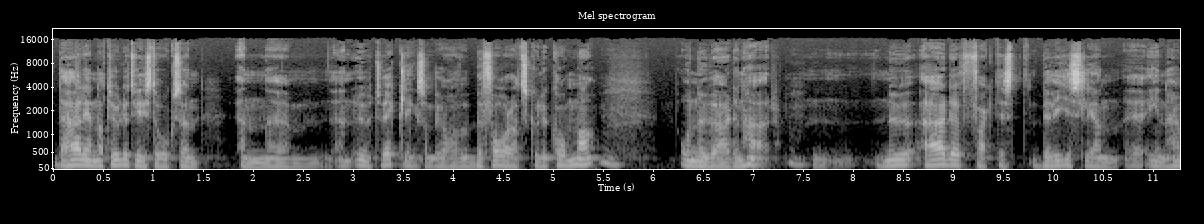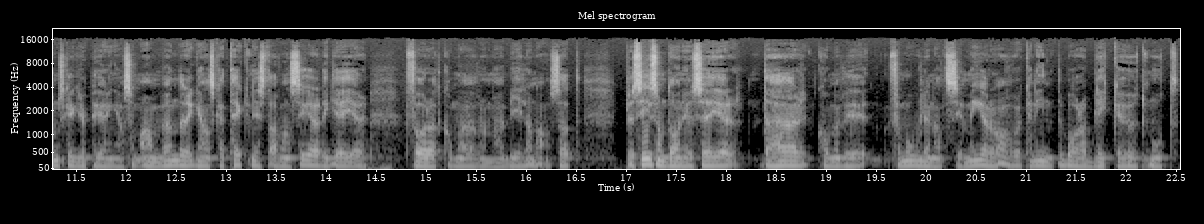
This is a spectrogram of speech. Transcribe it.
Det här är naturligtvis då också en, en, eh, en utveckling som vi har befarat skulle komma. Mm. Och nu är den här. Mm. Nu är det faktiskt bevisligen eh, inhemska grupperingar som använder ganska tekniskt avancerade grejer för att komma över de här bilarna. Så att precis som Daniel säger, det här kommer vi förmodligen att se mer av och kan inte bara blicka ut mot,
